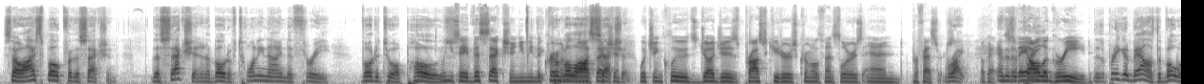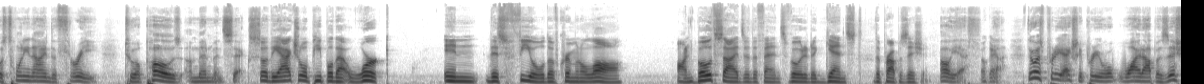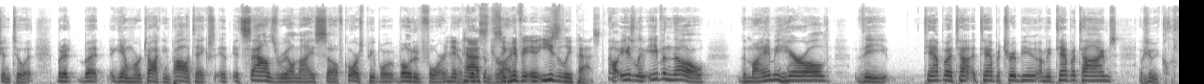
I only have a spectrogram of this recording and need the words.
So I spoke for the section. The section, in a vote of 29 to three, voted to oppose. When you say this section, you mean the, The criminal, criminal law, law section, section. which includes judges, prosecutors, criminal defense lawyers, and professors. Right. Okay. And so they pretty- all agreed. there's a pretty good balance. The vote was 29 to three to oppose Amendment Six. So the actual people that work in this field of criminal law on both sides of the fence voted against the proposition. Oh yes. Okay. Yeah. There was pretty actually pretty wide opposition to it, but it, but again, we're talking politics. It, it sounds real nice, so of course people voted for it. And it know, passed victims' right. easily passed. Oh, easily. Even though the Miami Herald, the Tampa Tampa Tribune, I mean Tampa Times, excuse me,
